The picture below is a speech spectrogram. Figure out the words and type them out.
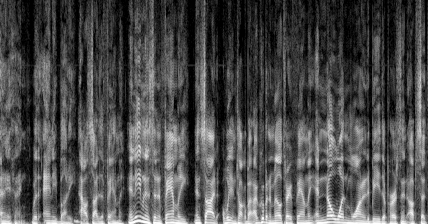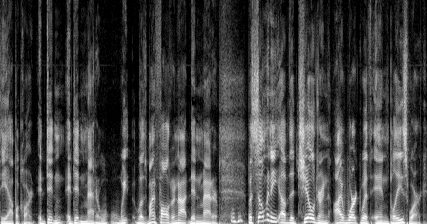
anything with anybody mm-hmm. outside of the family, and even in the family inside, we didn't talk about. It. I grew up in a military family, and no one wanted to be the person that upset the apple cart. It didn't. It didn't matter. We was my fault or not didn't matter. Mm-hmm. But so many of the children I worked with in police work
